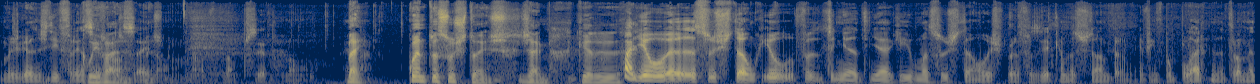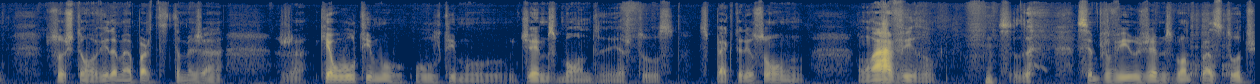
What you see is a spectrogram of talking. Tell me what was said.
umas grandes diferenças. Clivagem, não sei, não, não, não percebo. não. Bem, quanto a sugestões, Jaime, quer. Olha, eu, a sugestão, eu tinha, tinha aqui uma sugestão hoje para fazer, que é uma sugestão, enfim, popular, naturalmente, as pessoas que estão a vir, a maior parte também já, já que é o último, o último James Bond, este Spectre. Eu sou um, um ávido, sempre vi os James Bond quase todos,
